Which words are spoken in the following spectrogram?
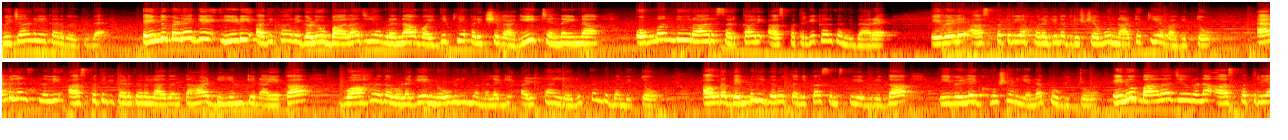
ವಿಚಾರಣೆಗೆ ಕರೆದೊಯ್ದಿದೆ. ಇಂದು ಬೆಳಗ್ಗೆ ಇಡಿ ಅಧಿಕಾರಿಗಳು ಬಾಲಾಜಿ ಅವರನ್ನ ವೈದ್ಯಕೀಯ ಪರೀಕ್ಷೆಗಾಗಿ ಚೆನ್ನೈನ ಒಮ್ಮಂದೂರಾರ್ ಸರ್ಕಾರಿ ಆಸ್ಪತ್ರೆಗೆ ಕರೆತಂದಿದ್ದಾರೆ. ಈ ವೇಳೆ ಆಸ್ಪತ್ರೆಯ ಹೊರಗಿನ ದೃಶ್ಯವು ನಾಟಕೀಯವಾಗಿತ್ತು. ಆಂಬ್ಯುಲೆನ್ಸ್ನಲ್ಲಿ ಆಸ್ಪತ್ರೆಗೆ ಕರೆತರಲಾದಂತಹ ಡಿಎಂಕೆ ನಾಯಕ ವಾಹನದ ಒಳಗೆ ನೋವಿನಿಂದ ಮಲಗಿ ಅಳ್ತಾ ಇರೋದು ಕಂಡುಬಂದಿತ್ತು. ಅವರ ಬೆಂಬಲಿಗರು ತನಿಖಾ ಸಂಸ್ಥೆಯ ವಿರುದ್ಧ ಈ ವೇಳೆ ಘೋಷಣೆಯನ್ನ ಕೂಗಿದ್ರು. ಇನ್ನು ಬಾಲಾಜಿಯವರನ್ನ ಆಸ್ಪತ್ರೆಯ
